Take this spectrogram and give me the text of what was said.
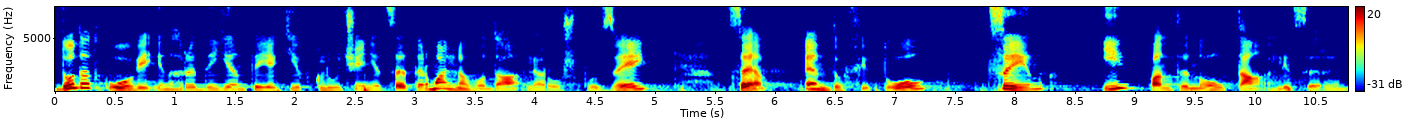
Додаткові інгредієнти, які включені, це термальна вода La Roche-Posay, це ендофітол, цинк і пантенол та гліцерин.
